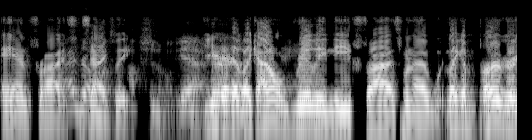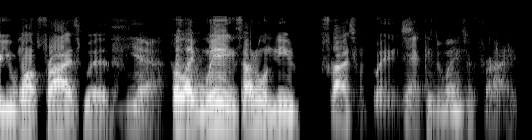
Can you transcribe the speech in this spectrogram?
and fries. Fries Exactly. optional. Yeah. Yeah, like I don't really need fries when I like a burger. You want fries with, Yeah. but like wings, I don't need fries with wings. Yeah, because the wings are fried,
